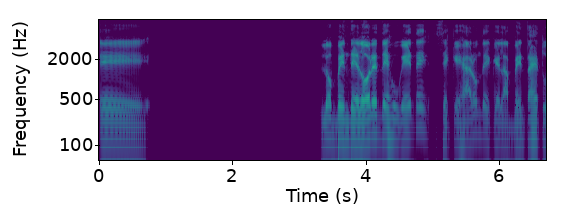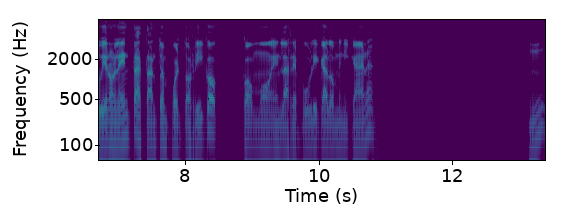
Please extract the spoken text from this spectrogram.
Eh, los vendedores de juguetes se quejaron de que las ventas estuvieron lentas tanto en Puerto Rico como en la República Dominicana. ¿Mm?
